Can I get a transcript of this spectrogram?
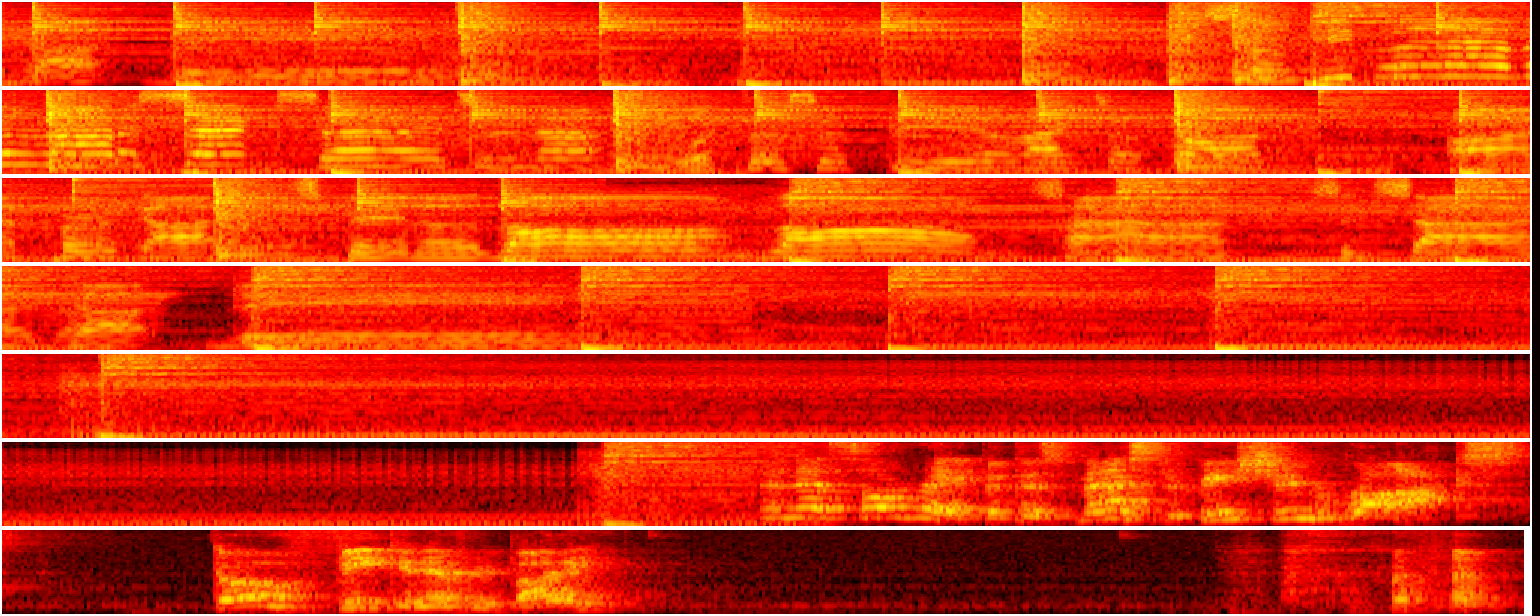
What does it feel like to fuck? I forgot. It's been a long, long time since I got laid. And that's alright because masturbation rocks. Go vegan, everybody.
